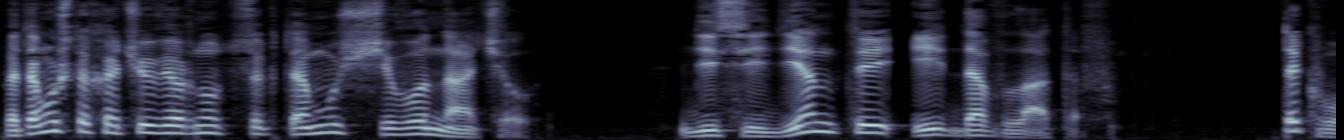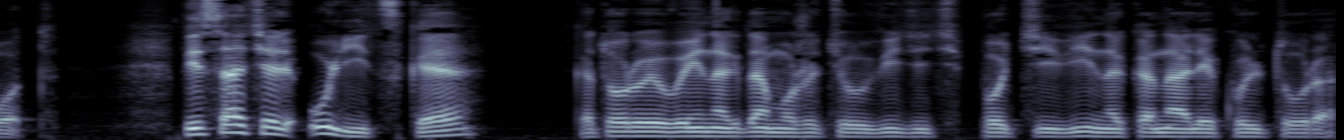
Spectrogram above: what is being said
Потому что хочу вернуться к тому, с чего начал. Диссиденты и Довлатов. Так вот, писатель Улицкая, которую вы иногда можете увидеть по ТВ на канале «Культура»,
